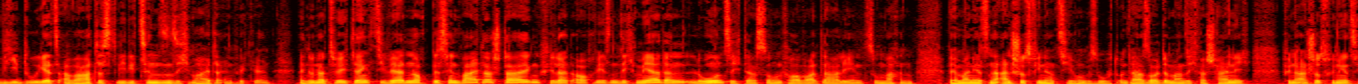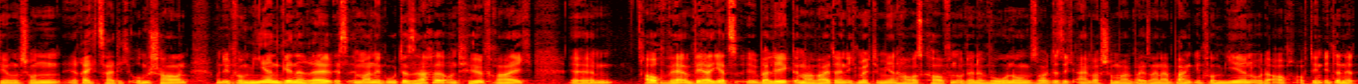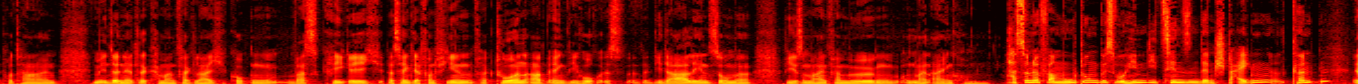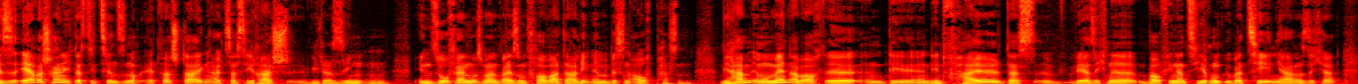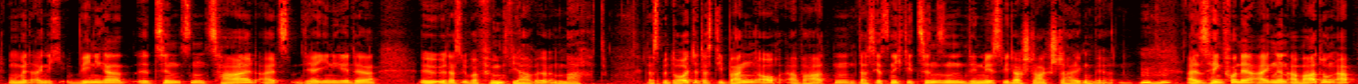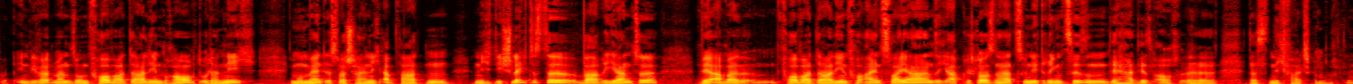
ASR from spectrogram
wie du jetzt erwartest, wie die Zinsen sich weiterentwickeln. Wenn du natürlich denkst, die werden noch ein bisschen weiter steigen, vielleicht auch wesentlich mehr, dann lohnt sich das, so ein Vorwartdarlehen zu machen, wenn man jetzt eine Anschlussfinanzierung sucht. Und da sollte man sich wahrscheinlich für eine Anschlussfinanzierung schon rechtzeitig umschauen und informieren generell ist immer eine gute Sache und hilfreich. Ähm, auch wer, wer jetzt überlegt, immer weiterhin, ich möchte mir ein Haus kaufen oder eine Wohnung, sollte sich einfach schon mal bei seiner Bank informieren oder auch auf den Internetportalen. Im Internet kann man Vergleiche gucken, was kriege ich. Das hängt ja von vielen Faktoren ab. Irgendwie hoch ist die Darlehenssumme, wie ist mein Vermögen und mein Einkommen. Hast du eine Vermutung, bis wohin die Zinsen denn steigen könnten? Es ist eher wahrscheinlich, dass die Zinsen noch etwas steigen, als dass sie rasch wieder sinken. Insofern muss man bei so einem Vorwartdarlehen immer ein bisschen aufpassen. Wir haben im Moment aber auch äh, die den Fall, dass äh, wer sich eine Baufinanzierung über zehn Jahre sichert, im Moment eigentlich weniger äh, Zinsen zahlt als derjenige, der äh, das über fünf Jahre macht. Das bedeutet, dass die Banken auch erwarten, dass jetzt nicht die Zinsen demnächst wieder stark steigen werden. Mhm. Also es hängt von der eigenen Erwartung ab, inwieweit man so ein Vorwartdarlehen braucht oder nicht. Im Moment ist wahrscheinlich abwarten nicht die schlechteste Variante. Wer aber Vorwartdarlehen vor ein, zwei Jahren sich abgeschlossen hat zu niedrigen Zinsen, der hat jetzt auch äh, das nicht falsch gemacht.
